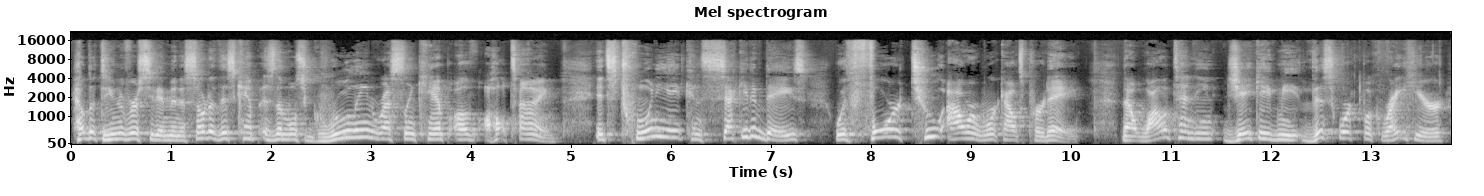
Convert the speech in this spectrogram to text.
Held at the University of Minnesota, this camp is the most grueling wrestling camp of all time. It's 28 consecutive days with four two hour workouts per day. Now, while attending, Jake gave me this workbook right here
